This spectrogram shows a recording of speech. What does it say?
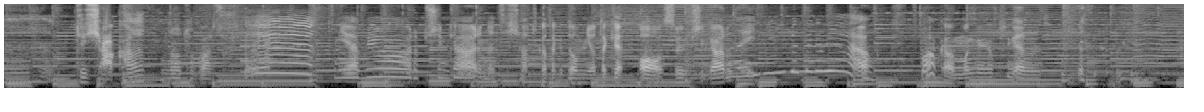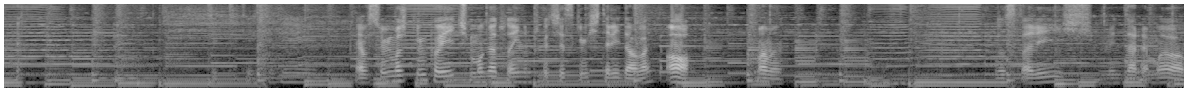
Mhm, Tysiaka? No to bardzo chętnie ja biorę, przygarnę tysiaczka tak do mnie, o takie, o, sobie przygarnę i będę go miał. Spoko, mogę go przygarnąć. Ja w sumie możecie mi powiedzieć, mogę tutaj na przykład się z kimś tradeować? O! mamy. Dostaliśmy darmowe.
